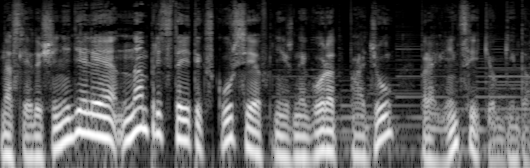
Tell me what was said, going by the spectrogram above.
На следующей неделе нам предстоит экскурсия в книжный город Паджу провинции Кёггидо.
